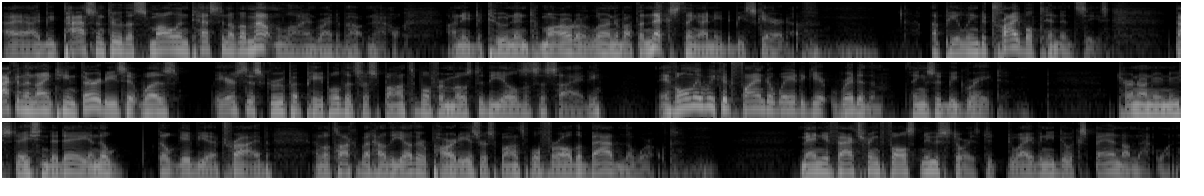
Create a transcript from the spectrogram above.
I, would be passing through the small intestine of a mountain lion right about now. I need to tune in tomorrow to learn about the next thing I need to be scared of. Appealing to tribal tendencies. Back in the 1930s, it was here's this group of people that's responsible for most of the ills of society. If only we could find a way to get rid of them, things would be great. Turn on your news station today, and they'll they'll give you a tribe, and they'll talk about how the other party is responsible for all the bad in the world. Manufacturing false news stories. Do, do I even need to expand on that one?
